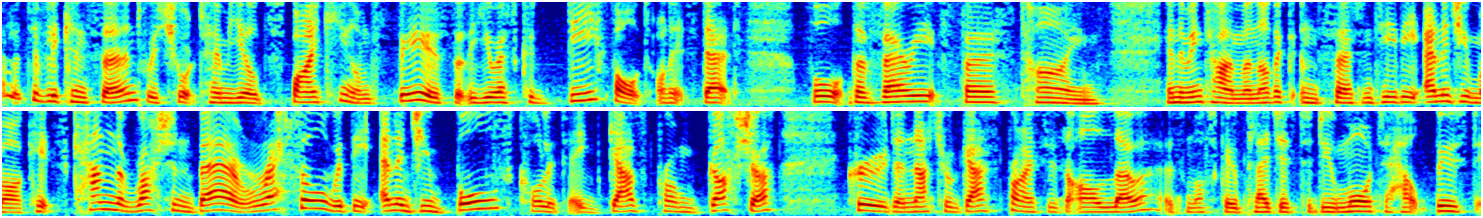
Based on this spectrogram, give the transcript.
relatively concerned with short term yields spiking on fears that the US could default on its debt for the very first time. In the meantime, another uncertainty the energy markets. Can the Russian bear wrestle with the energy bulls? Call it a Gazprom gusher. Crude and natural gas prices are lower as Moscow pledges to do more to help boost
